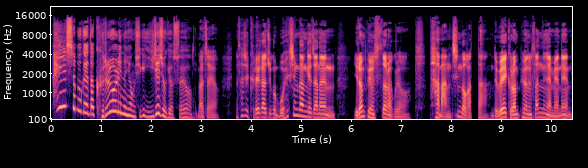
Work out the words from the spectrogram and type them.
페이스북에다 글을 올리는 형식이 이례적이었어요. 맞아요. 사실 그래가지고 뭐 핵심 관계자는 이런 표현 쓰더라고요. 다 망친 것 같다. 근데 왜 그런 표현을 썼느냐면은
